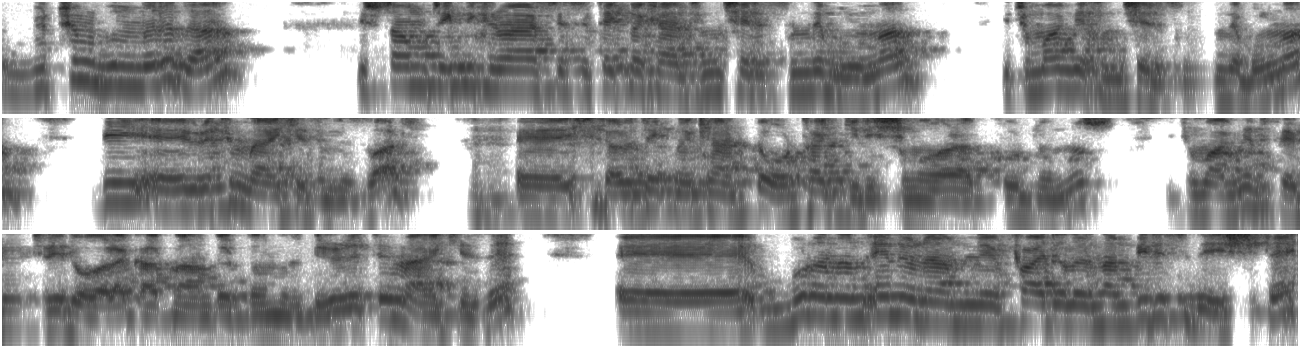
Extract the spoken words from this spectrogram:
bütün bunları da İstanbul Teknik Üniversitesi Teknokent'in içerisinde bulunan, İTÜ Magnet'in içerisinde bulunan bir e, üretim merkezimiz var. E, işte Arı Teknokent'te ortak girişim olarak kurduğumuz, İTÜ Magnet Factory olarak adlandırdığımız bir üretim merkezi. E, buranın en önemli faydalarından birisi de işte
